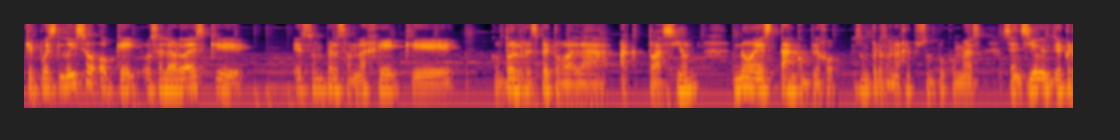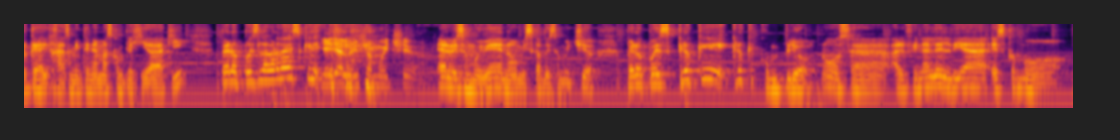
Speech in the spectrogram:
que pues lo hizo ok. O sea, la verdad es que es un personaje que, con todo el respeto a la actuación, no es tan complejo. Es un personaje pues, un poco más sencillo. Yo creo que Jasmine tenía más complejidad aquí, pero pues la verdad es que... Y ella lo hizo muy chido. ella lo hizo muy bien, ¿no? Miscat lo hizo muy chido. Pero pues creo que, creo que cumplió, ¿no? O sea, al final del día es como...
